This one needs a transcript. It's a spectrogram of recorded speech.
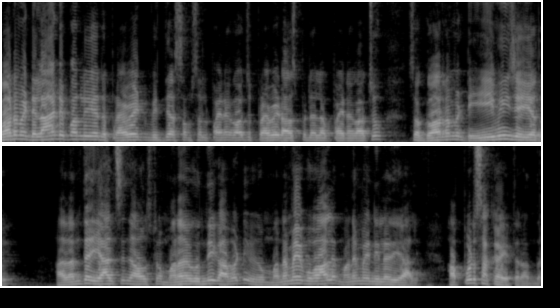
గవర్నమెంట్ ఎలాంటి పనులు చేయదు. ప్రైవేట్ విద్యా సంస్థల పైన కావచ్చు ప్రైవేట్ హాస్పిటల్ పైన కావచ్చు. సో గవర్నమెంట్ ఏమీ చేయదు అదంతా చేయాల్సింది అవసరం. మనమే ఉంది కాబట్టి మనమే పోవాలి మనమే నిలదీయాలి. అప్పుడు సక్క అవుతారు అందరు.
